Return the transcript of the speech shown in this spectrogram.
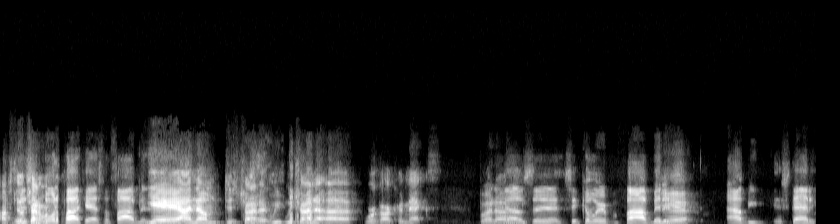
I'm still trying to. on a podcast for five minutes. Yeah, I know. I'm just trying to. We we trying to uh work our connects. But You know what I'm uh, saying? She come here for five minutes. yeah. I'll be ecstatic.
